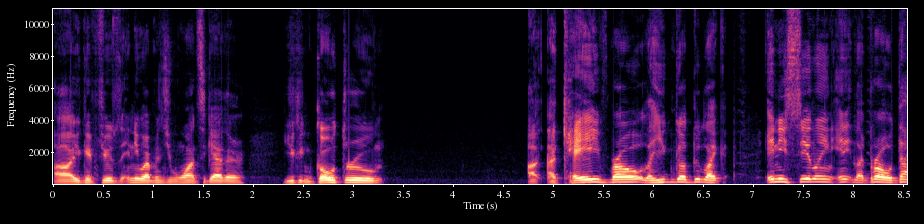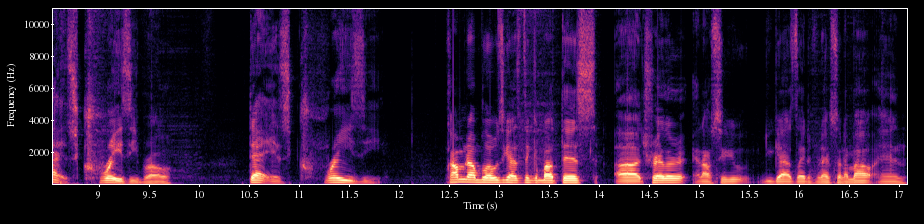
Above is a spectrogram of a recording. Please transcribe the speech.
Uh, you can fuse any weapons you want together. You can go through a, a cave, bro. Like you can go through like any ceiling, any like, bro. That is crazy, bro. That is crazy. Comment down below what you guys think about this uh trailer, and I'll see you, you guys later for the next one. I'm out, and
